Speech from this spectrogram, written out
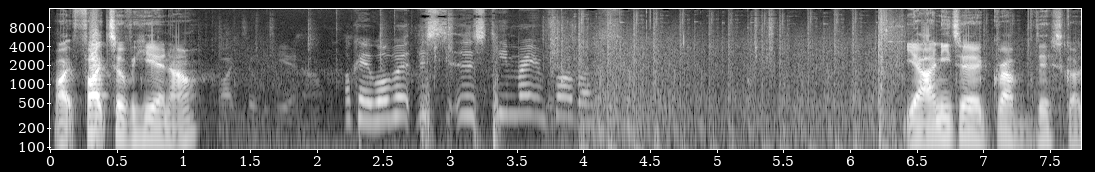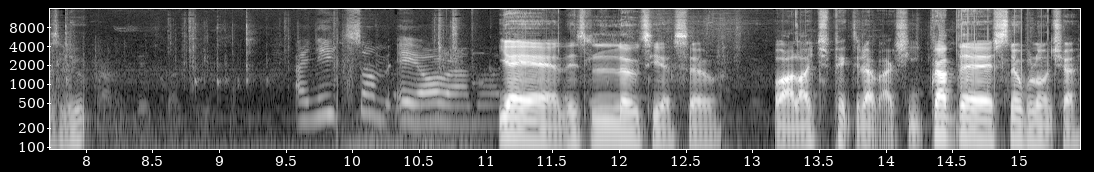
Right, fight's over here now. Okay. What about this this team right in front of us? Yeah, I need to grab this guy's loot. I need some AR ammo. Yeah, yeah, yeah, there's loads here, so... Well, I just picked it up, actually. Grab the snowball launcher.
